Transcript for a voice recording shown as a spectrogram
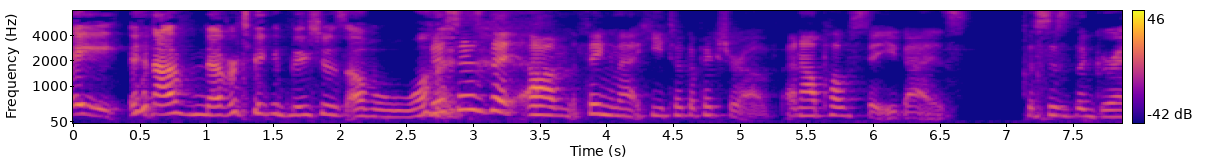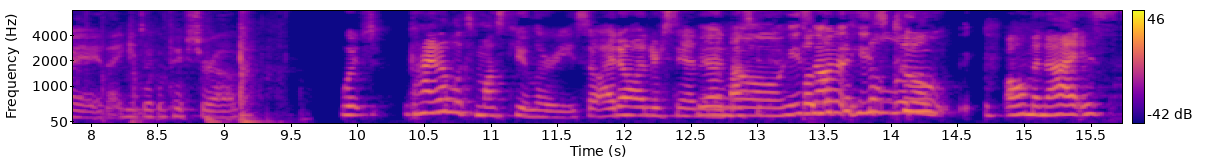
eight, and I've never taken pictures of one. This is the um thing that he took a picture of, and I'll post it, you guys. This is the gray that he took a picture of, which kind of looks muscular-y, so I don't understand. yeah, the no, he's but not. He's the too. almond eyes.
